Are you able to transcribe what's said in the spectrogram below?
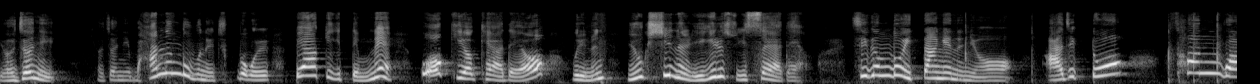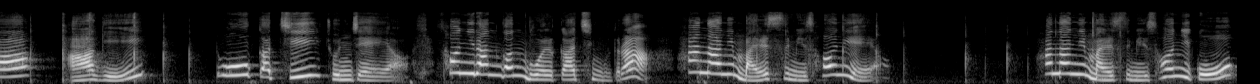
여전히 여전히 많은 부분의 축복을 빼앗기기 때문에 꼭 기억해야 돼요. 우리는 육신을 이길 수 있어야 돼요. 지금도 이 땅에는요. 아직도 선과 악이 똑같이 존재해요. 선이란 건 무엇일까, 친구들아? 하나님 말씀이 선이에요. 하나님 말씀이 선이고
